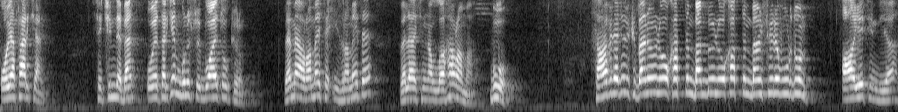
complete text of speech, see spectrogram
O yatarken. Seçimde ben o yatarken bunu bu ayeti okuyorum. Ve ma rameyte iz rameyte velakinne Allah'a rame. Bu. Sahabeler diyor ki ben öyle ok attım, ben böyle ok attım, ben şöyle vurdum. Ayet indi ya.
